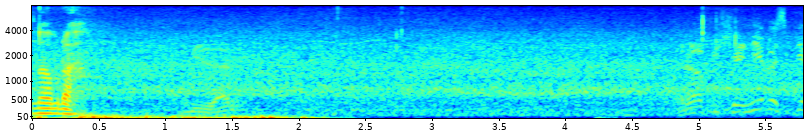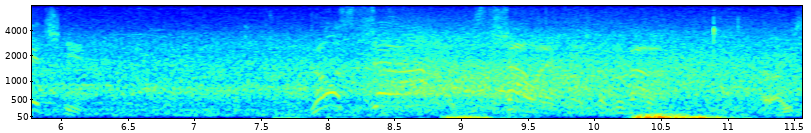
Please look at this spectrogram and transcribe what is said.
Dobra. Miller. Robi się niebezpiecznie. No strzela! Strzał, ale prosto w rywala. Royce.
